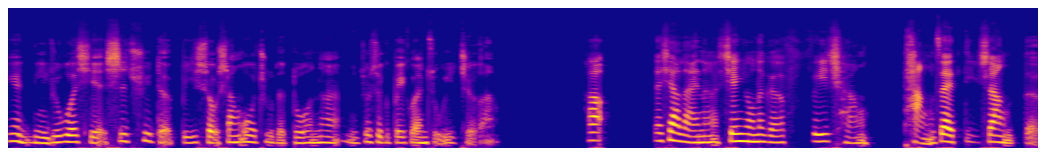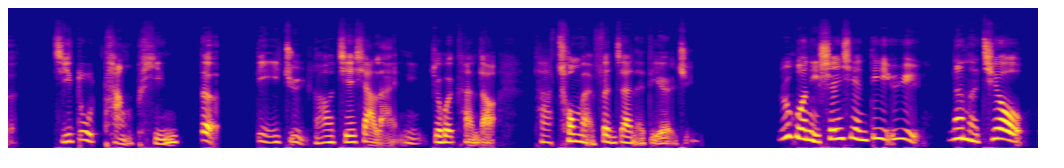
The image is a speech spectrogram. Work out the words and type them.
因为你如果写失去的比手上握住的多，那你就是个悲观主义者啊。好，再下来呢，先用那个非常躺在地上的、极度躺平的第一句，然后接下来你就会看到他充满奋战的第二句。如果你深陷地狱，那么就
